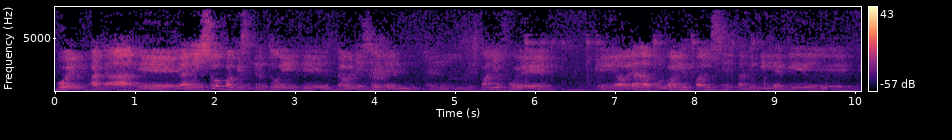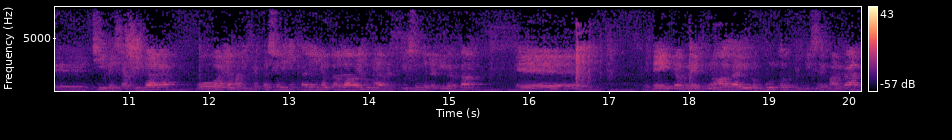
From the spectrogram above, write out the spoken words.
Bueno, acá la ley SOPA que se trató de, establecer en Fue eh, por varios países, también quería que eh, Chile se aplicara, hubo varias manifestaciones y esta ley lo que hablaba es una restricción de la libertad eh, de Internet. ¿no? Acá hay unos puntos que quise marcar,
